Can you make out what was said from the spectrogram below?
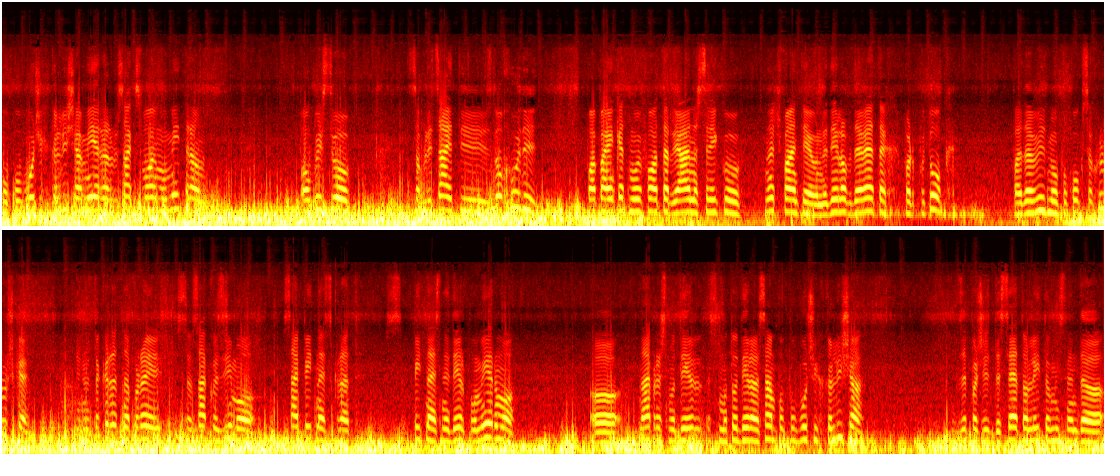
po pobočjih kališa merili vsak svojim metrom, pa v bistvu so bili cajti zelo hudi. Pa je pa enkrat moj fotor Janos rekel, noč fantje, v nedeljo ob 9. pr potok, pa da vidimo po koliko so hruške. Od takrat naprej se vsako zimo vsaj 15 krat, 15 nedelj pomerimo. Uh, najprej smo, del, smo to delali samo po pobočjih kališa, zdaj pa že deseto leto mislim, da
